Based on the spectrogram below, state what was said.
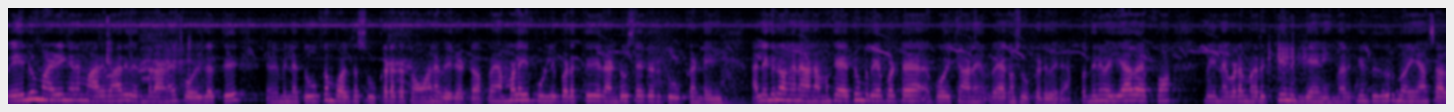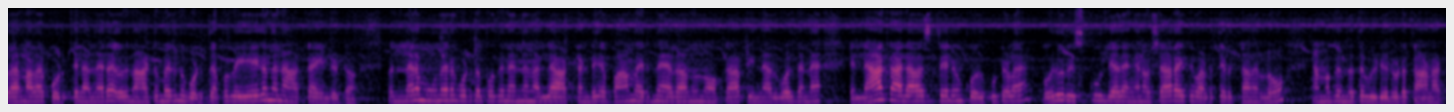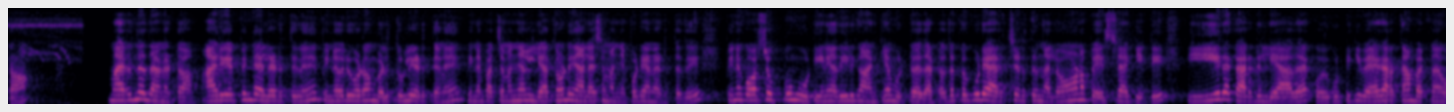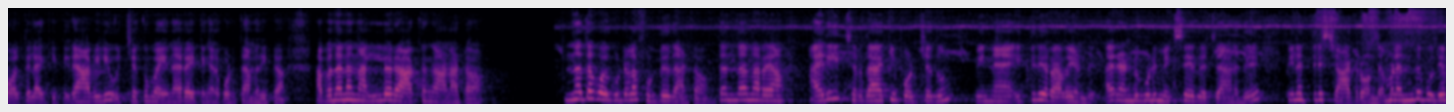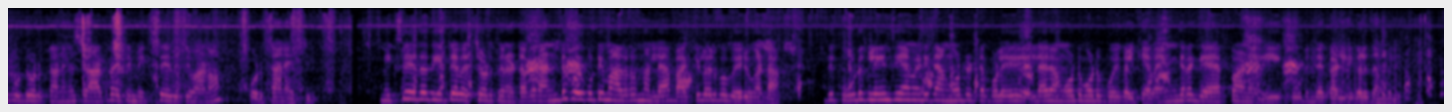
വെയിലും മഴയും ഇങ്ങനെ മാറി മാറി വരുമ്പോഴാണ് കോഴികൾക്ക് പിന്നെ തൂക്കം പോലത്തെ സൂക്കടൊക്കെ തോന വരും കേട്ടോ. അപ്പോൾ നമ്മളെ ഈ പുള്ളിപ്പടക്ക് രണ്ട് ദിവസമായിട്ട് ഒരു തൂക്കം ഉണ്ടേനി അല്ലെങ്കിലും അങ്ങനെയാണ്. നമുക്ക് ഏറ്റവും പ്രിയപ്പെട്ട കോഴിക്കാണ് വേഗം സൂക്കട് വരിക. അപ്പോൾ ഇതിന് വയ്യാതെ ഇപ്പോൾ പിന്നെ ഇവിടെ മെറുക്കിയില്ല ഇനി. മെറുക്കിയും തീർന്നു ഞാൻ സാധാരണ അതാ കൊടുക്കൽ അന്നേരം ഒരു നാട്ടുമരുന്ന് കൊടുത്ത്. അപ്പോൾ വേഗം തന്നെ ആക്കായിട്ടുണ്ട് കേട്ടോ. അപ്പോൾ ഇന്നലെ മൂന്നേരം കൊടുത്തപ്പോൾ തന്നെ എന്നെ നല്ല ആക്കണ്ട്. അപ്പോൾ ആ മരുന്ന് ഏതാണെന്ന് നോക്കാം. പിന്നെ അതുപോലെ തന്നെ എല്ലാ കാലാവസ്ഥയിലും കോഴിക്കുട്ടികളെ ഒരു റിസ്ക്കും ഇല്ലാതെ എങ്ങനെ ഉഷാറായിട്ട് വളർത്തിയെടുക്കാന്നുള്ളൂ നമുക്ക് ഇന്നത്തെ വീഡിയോയിലൂടെ കാണാം കേട്ടോ. മരുന്ന് ഇതാണ് കേട്ടോ ആര്യവേപ്പിന്റെ ഇല എടുത്തിന് പിന്നെ ഒരു കുടം വെളുത്തുള്ളി എടുത്തിന് പിന്നെ പച്ചമഞ്ഞൾ ഇല്ലാത്തതുകൊണ്ട് ഞാൻ ലേശം മഞ്ഞപ്പൊടിയാണ് എടുത്തത്. പിന്നെ കുറച്ച് ഉപ്പും കൂട്ടീന് അതിൽ കാണിക്കാൻ വിട്ടു കേട്ടോ അതൊക്കെ കൂടി അരച്ചെടുത്ത് നല്ലോണം പേസ്റ്റ് ആക്കിയിട്ട് തീരെ കരടില്ലാതെ കോഴിക്കുട്ടിക്ക് വേഗം ഇറക്കാൻ പറ്റുന്ന കോലത്തിലാക്കിയിട്ട് രാവിലെ ഉച്ചക്കും വൈകുന്നേരമായിട്ട് ഇങ്ങനെ കൊടുത്താൽ മതി കേട്ടോ അപ്പോൾ തന്നെ നല്ലൊരാക്കം കാണാം കേട്ടോ ഇന്നത്തെ കോഴിക്കുട്ടികളെ ഫുഡ് ഇതാട്ടോ. ഇതെന്താണെന്നറിയാം അരി ചെറുതാക്കി പൊടിച്ചതും പിന്നെ ഇത്തിരി റവയുണ്ട്. അത് രണ്ടും കൂടി മിക്സ് ചെയ്ത് വെച്ചതാണിത്. പിന്നെ ഇത്തിരി സ്റ്റാർട്ടറും ഉണ്ട്. നമ്മൾ എന്ത് പുതിയ ഫുഡ് കൊടുക്കുകയാണെങ്കിൽ സ്റ്റാർട്ടറായിട്ട് മിക്സ് ചെയ്തിട്ട് വേണം കൊടുക്കാനായിട്ട്. മിക്സ് ചെയ്ത തീറ്റ വെച്ച് കൊടുത്തിന് കേട്ടോ. അപ്പോൾ രണ്ട് കോഴിക്കുട്ടി മാത്രമൊന്നുമല്ല ബാക്കിയുള്ളവരിപ്പോൾ വരും കണ്ട. ഇത് കൂട് ക്ലീൻ ചെയ്യാൻ വേണ്ടിയിട്ട് അങ്ങോട്ട് ഇട്ടപ്പോൾ എല്ലാവരും അങ്ങോട്ടും ഇങ്ങോട്ടും പോയി കളിക്കുക. ഭയങ്കര ഗ്യാപ്പാണ് ഈ കൂടിന്റെ കള്ളികൾ തമ്മിൽ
